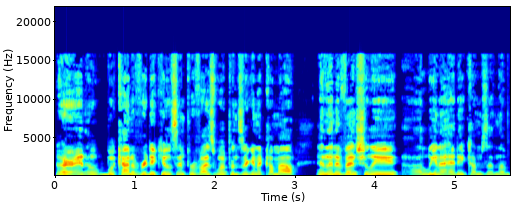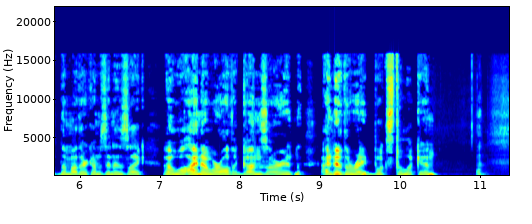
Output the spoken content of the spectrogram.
All right, uh, what kind of ridiculous improvised weapons are going to come out? And then eventually, uh, Lena Headey comes in. The, the mother comes in and is like, "Oh well, I know where all the guns are, and I know the right books to look in."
